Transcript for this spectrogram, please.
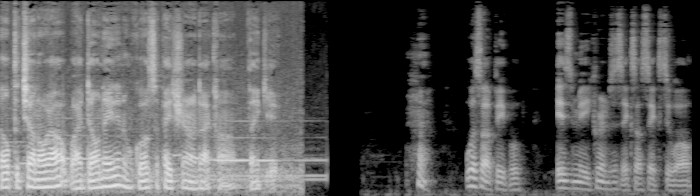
Help the channel out by donating or go to patreon.com. Thank you. What's up, people? It's me, Crimson60620.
